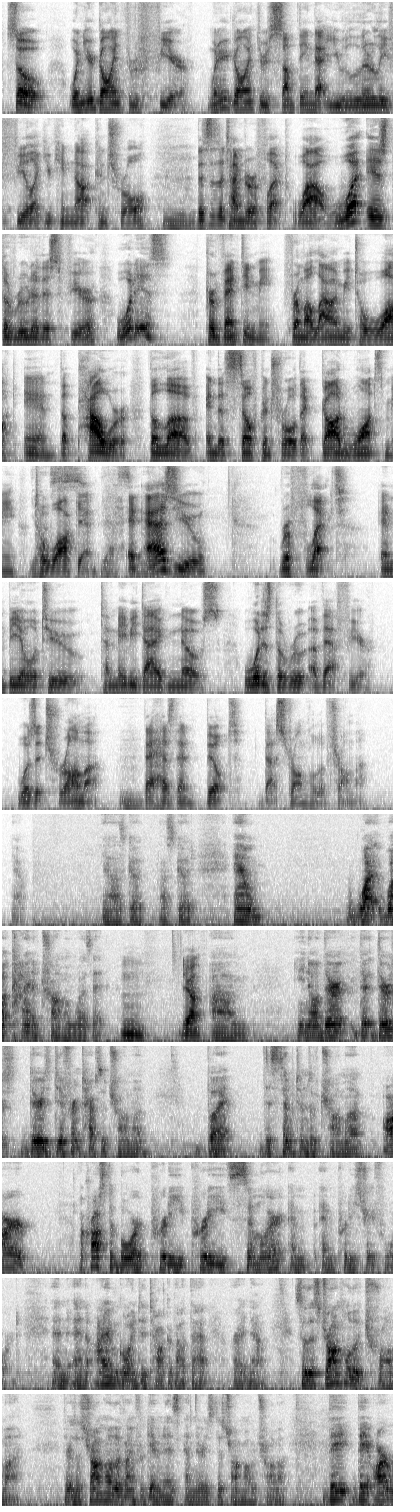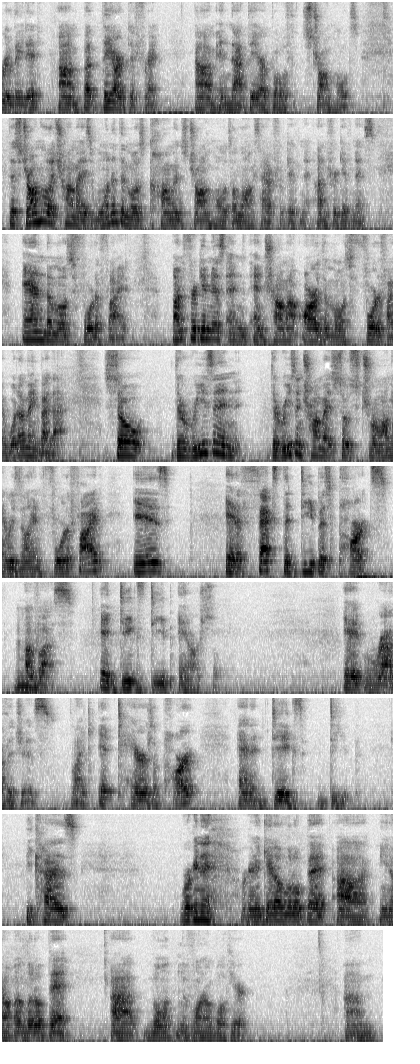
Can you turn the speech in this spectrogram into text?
So, when you're going through fear, when you're going through something that you literally feel like you cannot control, mm. this is a time to reflect. Wow, what is the root of this fear? What is preventing me from allowing me to walk in the power, the love, and the self control that God wants me to walk in. Yes. And as you reflect and be able to to maybe diagnose what is the root of that fear was it trauma Mm. that has then built that stronghold of trauma yeah Yeah, that's good. That's good. And what what kind of trauma was it? mm. Yeah Um, you know, there, there there's there's different types of trauma, but the symptoms of trauma are across the board pretty pretty similar and, and pretty straightforward. And and I'm going to talk about that right now. So the stronghold of trauma, there's a stronghold of unforgiveness and there's the stronghold of trauma. They they are related, um, but they are different um, in that they are both strongholds. The stronghold of trauma is one of the most common strongholds alongside of forgiveness, unforgiveness, and the most fortified. Unforgiveness and, and trauma are the most fortified. What do I mean by that? So the reason the reason trauma is so strong and resilient and fortified is it affects the deepest parts mm. of us. It digs deep in our soul. It ravages, like it tears apart and it digs deep. Because we're gonna we're gonna get a little bit uh, you know a little bit uh, vulnerable here. Um,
